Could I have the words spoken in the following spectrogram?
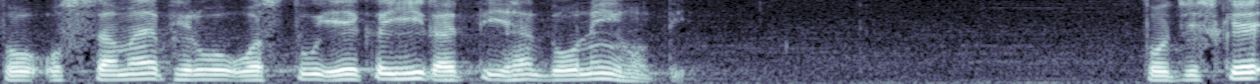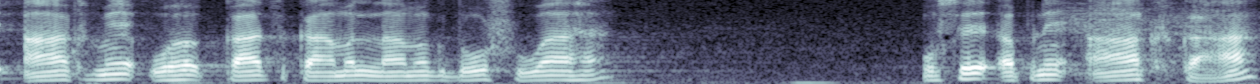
तो उस समय फिर वो वस्तु एक ही रहती है, दो नहीं होती। तो जिसके आँख में वह काच कामल नामक दोष हुआ है, उसे अपने आँख का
